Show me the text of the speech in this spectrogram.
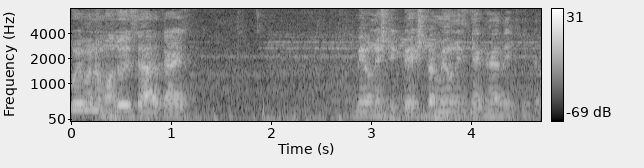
পরিমাণে মজা হয়েছে আর গায়ে মেয়নিস একটু এক্সট্রা মেয়নিস নিয়ে খায় দেখি এটা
